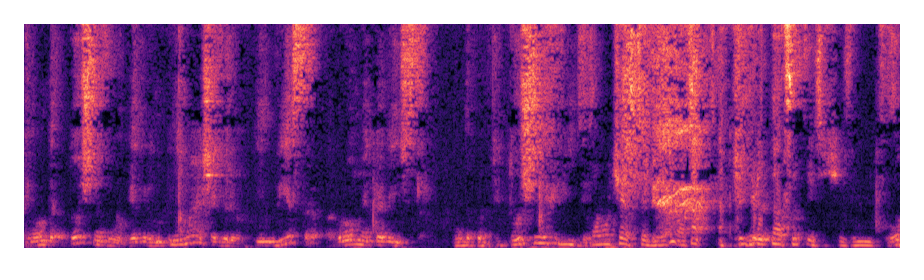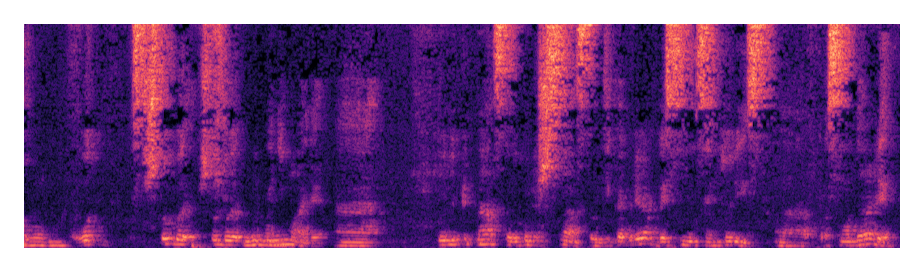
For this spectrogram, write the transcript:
И он так, точно будет? Я говорю, ну понимаешь, я говорю, инвесторов огромное количество. Он такой, ты точно их видел? Там участие 19, 19 тысяч, извините. Вот, вот чтобы, чтобы вы понимали, а, то ли 15, то ли 16 декабря в гостинице «Интурист» а, в Краснодаре,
